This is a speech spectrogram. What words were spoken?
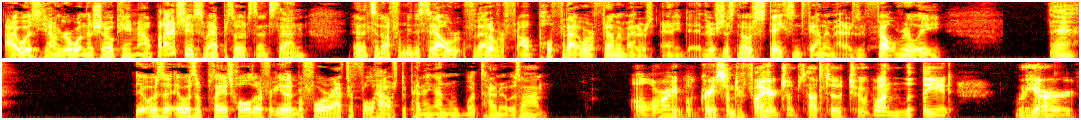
I was younger when the show came out, but I've seen some episodes since then, and it's enough for me to say I'll root for that over. I'll pull for that over Family Matters any day. There's just no stakes in Family Matters. It felt really, eh. It was a it was a placeholder for either before or after Full House, depending on what time it was on. All right. Well, Grace Under Fire jumps out to a 2 1 lead. We are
